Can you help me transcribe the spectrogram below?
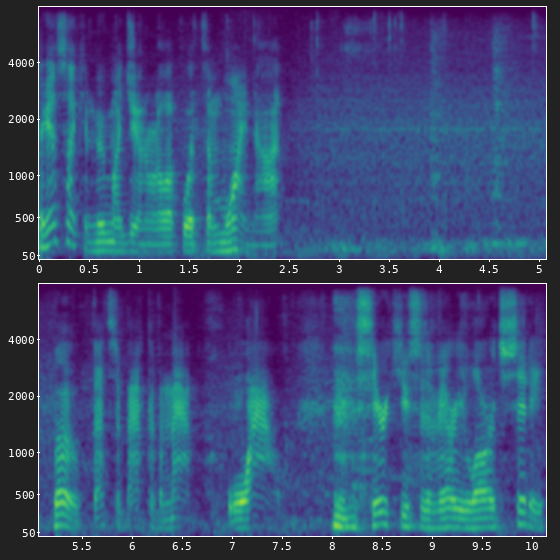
I guess I can move my general up with them. Why not? Whoa, that's the back of the map. Wow. Syracuse is a very large city.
